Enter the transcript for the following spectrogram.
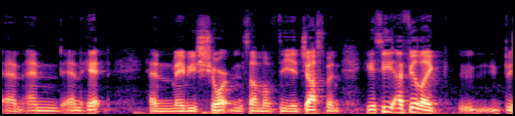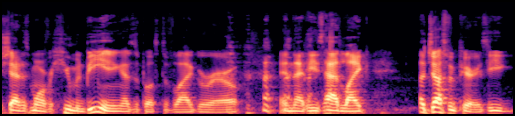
and and and hit and maybe shorten some of the adjustment. You see, I feel like Bichette is more of a human being as opposed to Vlad Guerrero, and that he's had like adjustment periods. He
